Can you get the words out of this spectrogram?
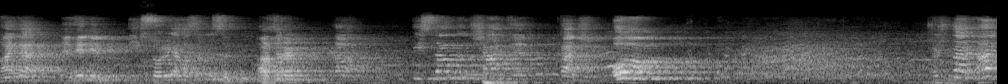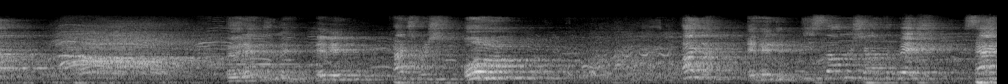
Haydar, efendim ilk soruya hazır mısın? Hazırım. İslam'ın şartı kaç? O. Çocuklar kaç? Öğrendin mi? Evet. Kaçmış? O. Haydar, efendim İslam'ın şartı 5. Sen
